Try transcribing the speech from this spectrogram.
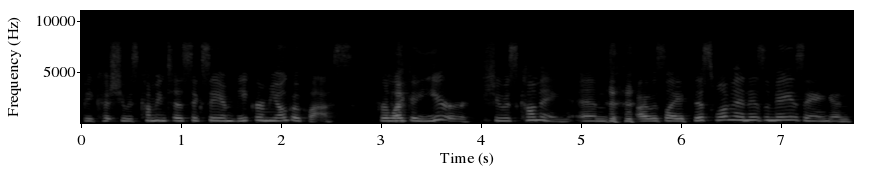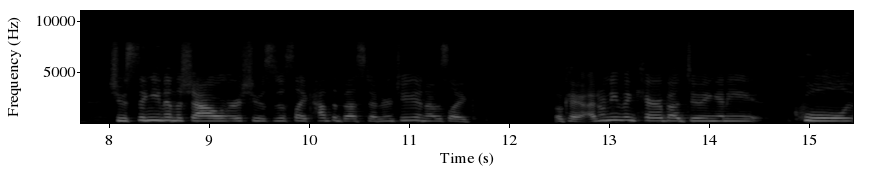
because she was coming to 6 a.m. Bikram yoga class for like a year. She was coming, and I was like, this woman is amazing. And she was singing in the shower. She was just like, had the best energy. And I was like, okay, I don't even care about doing any cool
